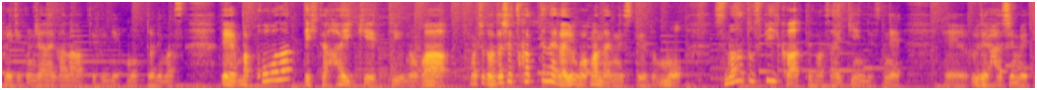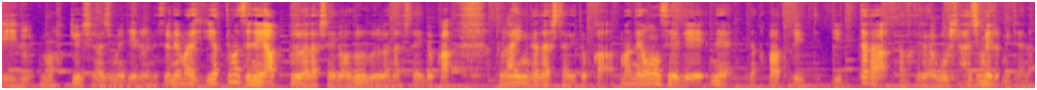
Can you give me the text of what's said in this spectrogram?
増えていくんじゃないかなというふうに思っております。で、まあ、こうなってきた背景っていうのが、まあ、ちょっと私は使ってないからよくわかんないんですけれども、スマートスピーカーっていうのは最近ですね、え売れ始めている、まあ、普及し始めているんですよね。まあ、やってますよね。アップルが出したりとか、グーグルが出したりとか、LINE が出したりとか、まあね、音声でね、なんかパッと言って言ったら、なんかそれが動き始めるみたいな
